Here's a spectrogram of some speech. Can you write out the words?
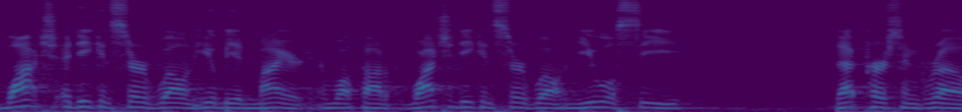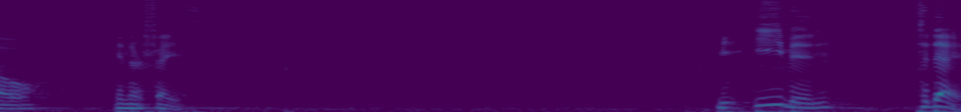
Watch a deacon serve well, and he'll be admired and well thought of. Watch a deacon serve well, and you will see that person grow in their faith. I mean, even today,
